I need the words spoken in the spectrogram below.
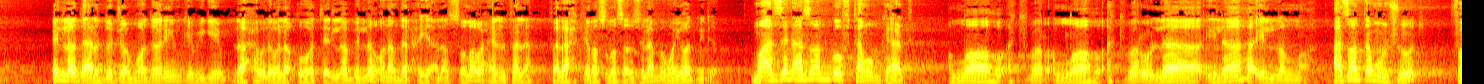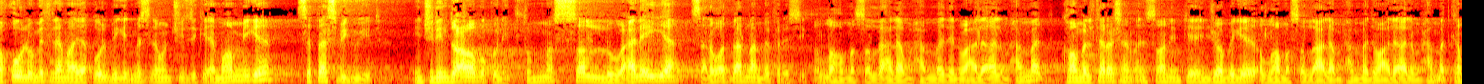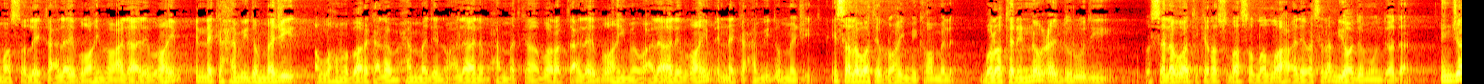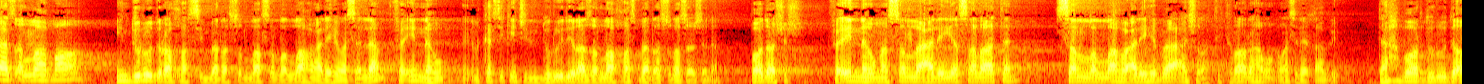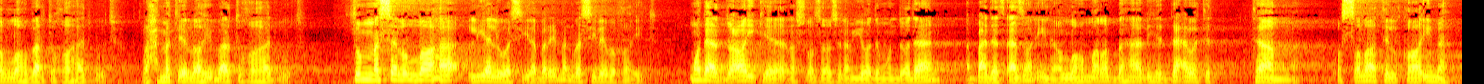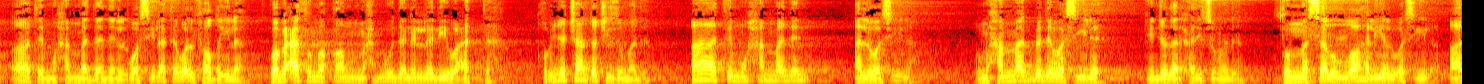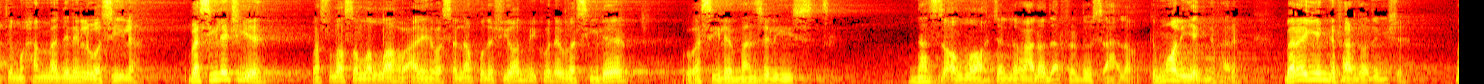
الا در دو جا ما داریم که میگیم لا حول ولا قوه الا بالله اونم در حی علی الصلاه و حی الفلاح فلاح که رسول الله صلی الله علیه و به ما یاد میده مؤذن از آن گفت تموم کرد الله اکبر الله اکبر لا اله الا الله از آن تموم شد فقولوا مثل ما يقول بگید مثل اون چیزی که امام میگه سپس بگویید اینچنین دعا بکنید ثم صلوا علی صلوات بر من بفرستید اللهم صل علی محمد و علی آل محمد. کامل ترش هم انسانی که اینجا بگه اللهم صل علی محمد و علی آل محمد كما صليت على إبراهيم وعلى آل إبراهيم. إنك حميد مجيد. اللهم بارك على محمد وعلى آل محمد كما باركت على إبراهيم وعلى آل إبراهيم. إنك حميد مجيد. این صلوات ابراهیمی کامله بالاترین نوع درودی و صلواتی که رسول الله صلی الله علیه و سلم یادمون دادن اینجا از الله ما این درود را خواستیم بر رسول الله صلی الله علیه و سلم فإنه کسی که این درودی را از الله خواست بر رسول الله صلی الله علیه و سلم پاداشش. فإنه من صلى علی صلاة صلی الله علیه و عشره تکرار هم مسئله قبلی. ده بار درود الله بر تو خواهد بود. رحمت الهی بر تو خواهد بود. ثم سل الله لی الوسیله برای من وسیله بخواهید. ما در دعایی که رسول الله صلی الله علیه و یادمون دادن بعد از اذان اینه. اللهم رب هذه الدعوة التامة والصلاة القائمة. آت محمدا الوسيلة والفضيلة وابعث مقام محمودا الذي وعدته. خب اینجا چند تا چیز اومده؟ آت محمد الوسيلة ومحمد بده وسيلة که اینجا در حدیث اومده. ثم سل الله لي الوسيلة آت محمد الوسيلة وسيله چیه؟ رسول الله صلی الله علیه و سلم خودش یاد می‌کنه وسیله وسیله منزلی است. نزد الله جل و علا در فردوس اعلی که مال یک نفره. برای یک نفر داده میشه.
